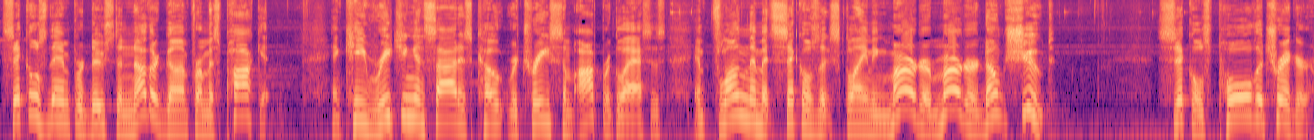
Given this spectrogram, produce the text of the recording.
Sickles then produced another gun from his pocket, and Key, reaching inside his coat, retrieved some opera glasses and flung them at Sickles, exclaiming, Murder, murder, don't shoot! Sickles pulled the trigger,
